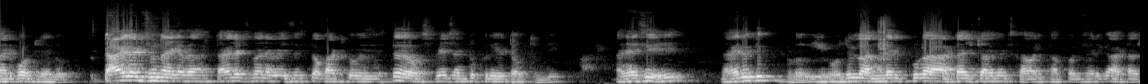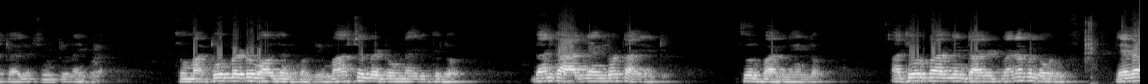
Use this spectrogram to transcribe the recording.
సరిపోవట్లేదు. టాయిలెట్స్ ఉన్నాయి కదా టాయిలెట్స్ పైన వేసేస్తే ఒక అటుకు వేసేస్తే స్పేస్ అంటూ క్రియేట్ అవుతుంది. అనేసి నైరుతి ఇప్పుడు ఈ రోజుల్లో అందరికి కూడా అటాచ్ టాయిలెట్స్ కావాలి తప్పనిసరిగా అటాచ్ టాయిలెట్స్ ఉంటున్నాయి కూడా. సో మా టూ బెడ్రూమ్ హౌస్ అనుకోండి మాస్టర్ బెడ్రూమ్ నైరుతిలో. దానికి ఆగ్నేయంలో టాయిలెట్ తూర్పు ఆగ్నేయంలో ఆ తూర్పు ఆగ్నేయం టాయిలెట్ పైన ఒక లో రూఫ్ లేదా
